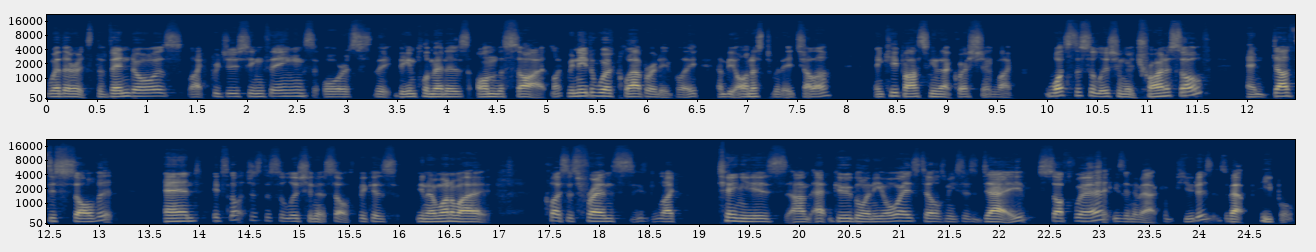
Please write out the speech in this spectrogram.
whether it's the vendors like producing things or it's the, the implementers on the site, like we need to work collaboratively and be honest with each other and keep asking that question, like, what's the solution we're trying to solve? And does this solve it? And it's not just the solution itself, because you know one of my closest friends, like 10 years um, at Google, and he always tells me, he says, Dave, software isn't about computers, it's about people.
